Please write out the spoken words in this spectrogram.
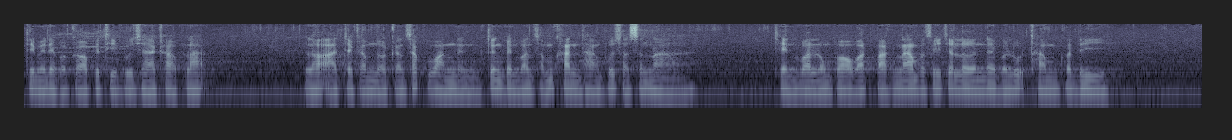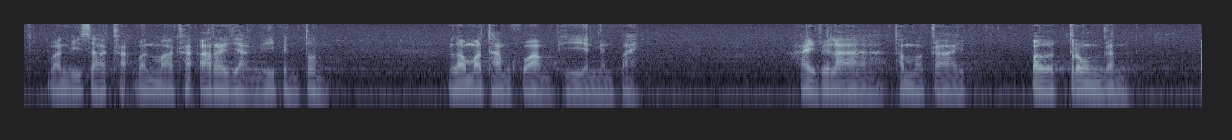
ที่ไม่ได้ประกอบพิธีบูชาข้าวพระ เราอาจจะกำหนดกันสักวันหนึ่ง ซึ่งเป็นวันสำคัญทางพุทธศาสนา เช่นวันหลวงพ่อวัดปากน้ำประสิเจริญได้บรรลุธรรมก็ดี วันวิสาขะวันมาฆะอะไรอย่างนี้เป็นต้น เรามาทำความเพียรกันไป ให้เวลาธรรมกาย เปิดตรงกัน ป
